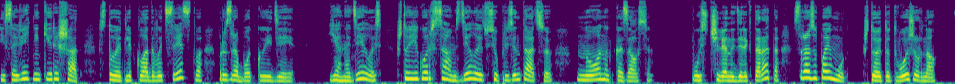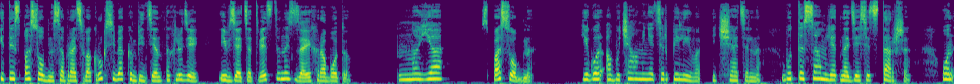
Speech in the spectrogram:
и советники решат, стоит ли вкладывать средства в разработку идеи. Я надеялась, что Егор сам сделает всю презентацию, но он отказался. Пусть члены директората сразу поймут, что это твой журнал и ты способна собрать вокруг себя компетентных людей и взять ответственность за их работу. Но я... способна. Егор обучал меня терпеливо и тщательно, будто сам лет на десять старше. Он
